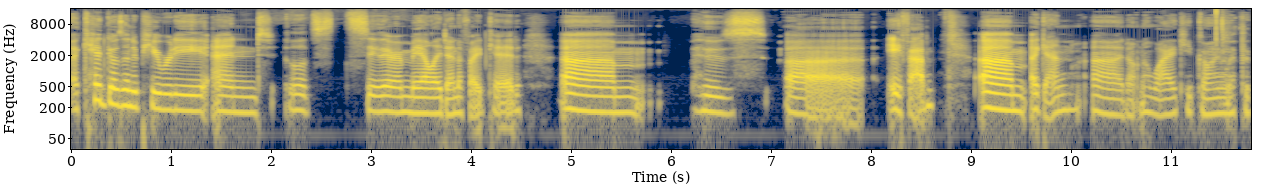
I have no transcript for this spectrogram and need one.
a kid goes into puberty and let's say they're a male identified kid um, who's uh, AFAB. Um, again, uh, I don't know why I keep going with the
